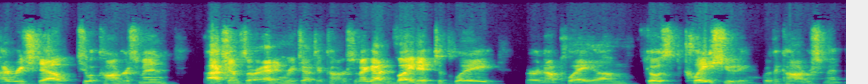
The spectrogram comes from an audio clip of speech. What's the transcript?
I reached out to a congressman. Actually, I'm sorry, I didn't reach out to a congressman. I got invited to play or not play, um, go clay shooting with a congressman.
